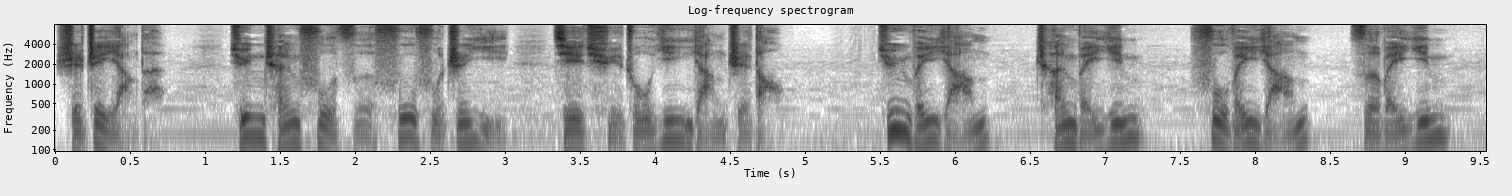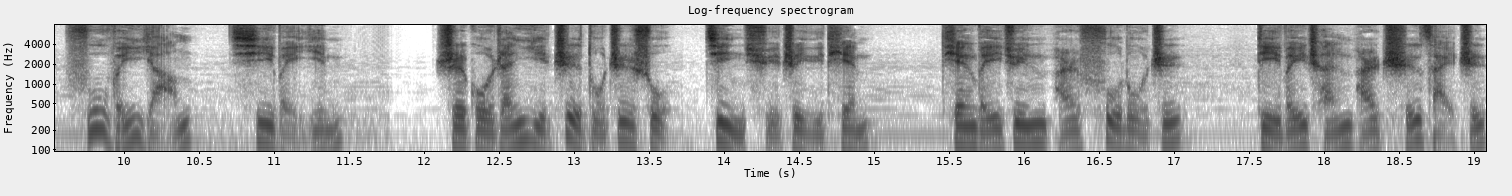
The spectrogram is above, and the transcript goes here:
是这样的：君臣、父子、夫妇之义，皆取诸阴阳之道。君为阳，臣为阴。父为阳，子为阴，夫为阳，妻为阴。是故仁义制度之术，尽取之于天。天为君而父禄之，地为臣而持载之。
